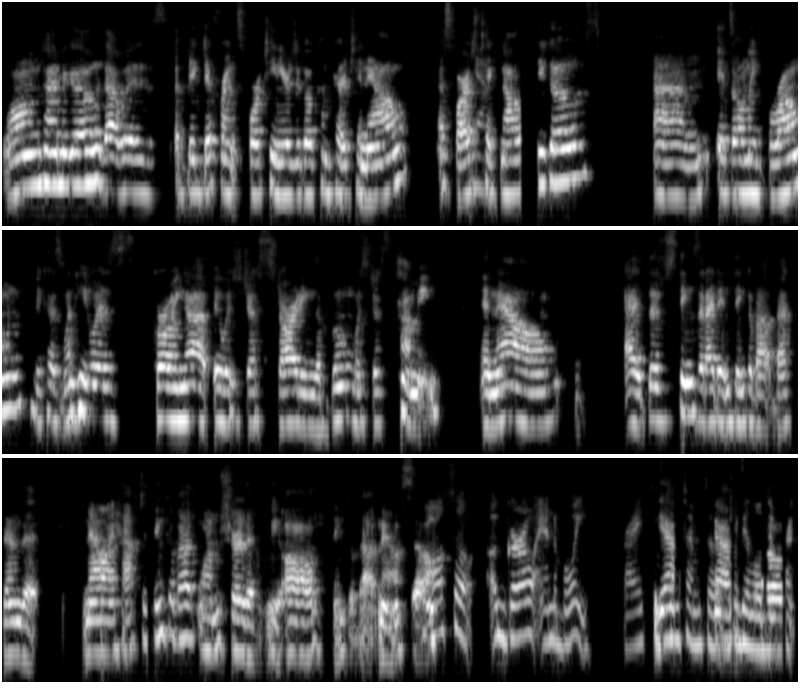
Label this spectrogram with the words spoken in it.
long time ago, that was a big difference 14 years ago compared to now. As far as yeah. technology goes, um, it's only grown because when he was growing up, it was just starting. The boom was just coming. And now I, there's things that I didn't think about back then that now I have to think about. Well, I'm sure that we all think about now. So also a girl and a boy, right? So yeah, sometimes it yeah. can be a little so, different.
